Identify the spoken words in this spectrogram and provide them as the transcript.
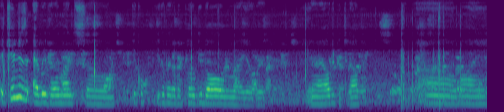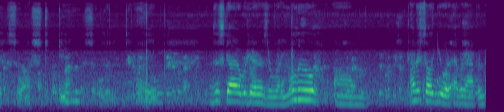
It changes every four months, so you could you could pick up a Pokeball right over here. I already picked it up. Oh, why so much to do, so little time. This guy over here is a Riolu. Um, I'm just telling you whatever happened.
